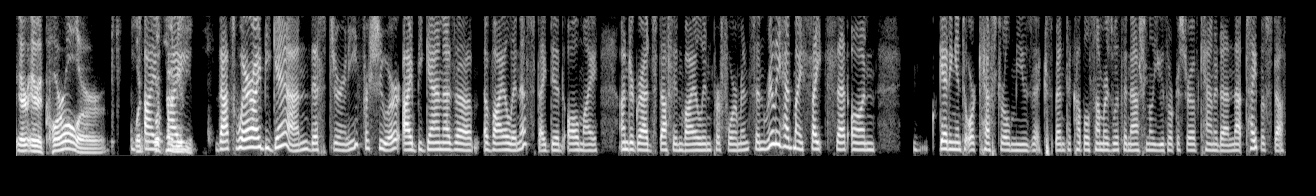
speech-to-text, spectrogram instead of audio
area choral or what, I, what kind I, of music? That's where I began this journey for sure. I began as a, a violinist. I did all my undergrad stuff in violin performance and really had my sights set on getting into orchestral music. Spent a couple summers with the National Youth Orchestra of Canada and that type of stuff.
